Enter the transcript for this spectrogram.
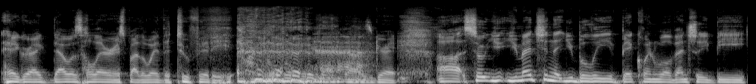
Hey, Greg, that was hilarious, by the way, the 250. that was great. Uh, so you, you, mentioned that you believe Bitcoin will eventually be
